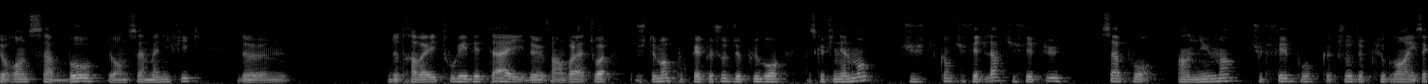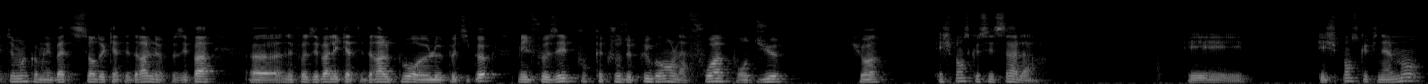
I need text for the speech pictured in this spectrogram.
rendre ça beau, de rendre ça magnifique, de, de travailler tous les détails, de, enfin voilà, toi, justement pour quelque chose de plus grand. Parce que finalement, tu, quand tu fais de l'art, tu fais plus ça pour un humain, tu le fais pour quelque chose de plus grand. Exactement comme les bâtisseurs de cathédrales ne faisaient pas, euh, ne faisaient pas les cathédrales pour euh, le petit peuple, mais ils faisaient pour quelque chose de plus grand, la foi pour Dieu. Tu vois Et je pense que c'est ça l'art. Et, et je pense que finalement,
